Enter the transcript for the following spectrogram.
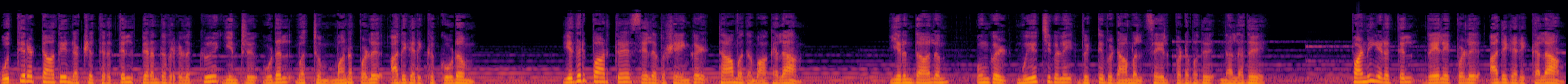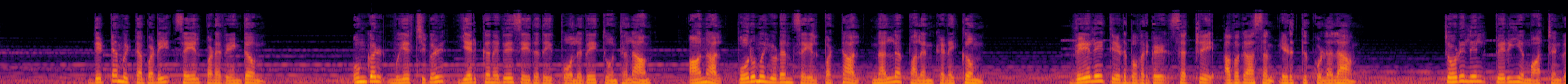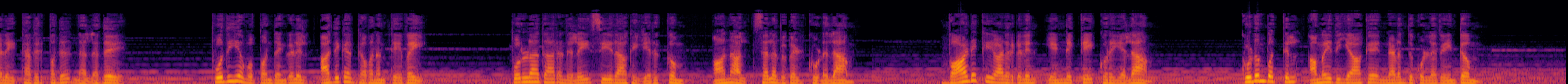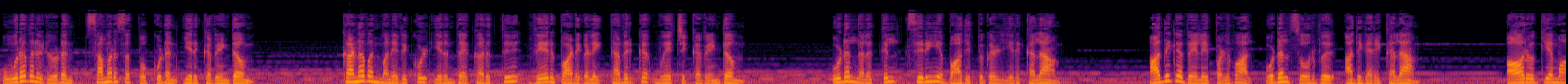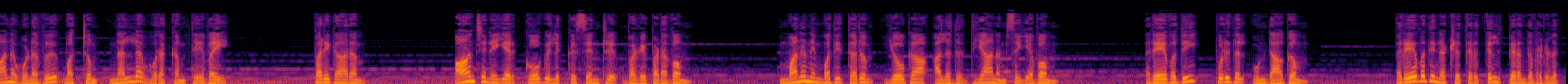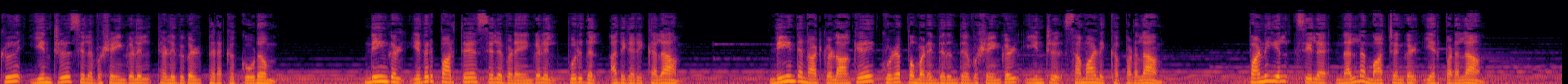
உத்திரட்டாதி நட்சத்திரத்தில் பிறந்தவர்களுக்கு இன்று உடல் மற்றும் மனப்பழு அதிகரிக்கக்கூடும். எதிர்பார்த்த சில விஷயங்கள் தாமதமாகலாம். இருந்தாலும் உங்கள் முயற்சிகளை விட்டுவிடாமல் செயல்படுவது நல்லது. பணியிடத்தில் வேலைப்பழு அதிகரிக்கலாம். திட்டமிட்டபடி செயல்பட வேண்டும். உங்கள் முயற்சிகள் ஏற்கனவே செய்ததைப் போலவே தோன்றலாம் ஆனால் பொறுமையுடன் செயல்பட்டால் நல்ல பலன் கிடைக்கும். வேலை தேடுபவர்கள் சற்றே அவகாசம் எடுத்துக் கொள்ளலாம். தொழிலில் பெரிய மாற்றங்களை தவிர்ப்பது நல்லது. புதிய ஒப்பந்தங்களில் அதிக கவனம் தேவை. பொருளாதார நிலை சீராக இருக்கும் ஆனால் செலவுகள் கூடலாம். வாடிக்கையாளர்களின் எண்ணிக்கை குறையலாம். குடும்பத்தில் அமைதியாக நடந்து கொள்ள வேண்டும். உறவினர்களுடன் சமரசப் போக்குடன் இருக்க வேண்டும். கணவன் மனைவிக்குள் இருந்த கருத்து வேறுபாடுகளை தவிர்க்க முயற்சிக்க வேண்டும். உடல் நலத்தில் சிறிய பாதிப்புகள் இருக்கலாம். அதிக வேலைப்பழுவால் உடல் சோர்வு அதிகரிக்கலாம். ஆரோக்கியமான உணவு மற்றும் நல்ல உறக்கம் தேவை. பரிகாரம். ஆஞ்சநேயர் கோவிலுக்கு சென்று வழிபடவும். மன நிம்மதி தரும் யோகா அல்லது தியானம் செய்யவும். ரேவதி புரிதல் உண்டாகும். ரேவதி நட்சத்திரத்தில் பிறந்தவர்களுக்கு இன்று சில விஷயங்களில் தெளிவுகள் பிறக்கக்கூடும். நீங்கள் எதிர்பார்த்த சில விடயங்களில் புரிதல் அதிகரிக்கலாம். நீண்ட நாட்களாக குழப்பமடைந்திருந்த விஷயங்கள் இன்று சமாளிக்கப்படலாம். பணியில் சில நல்ல மாற்றங்கள் ஏற்படலாம்.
